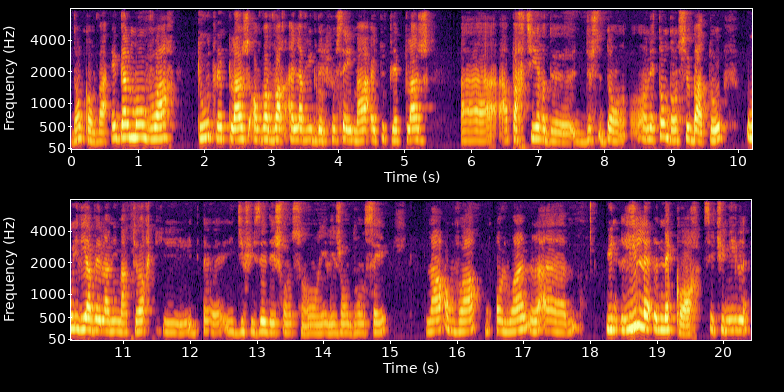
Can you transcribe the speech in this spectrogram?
Donc, on va également voir toutes les plages. On va voir la ville de Husseima et toutes les plages à, partir de, en étant dans ce bateau où il y avait l'animateur qui euh, diffusait des chansons et les gens dansaient. Là, on voit au loin euh, l'île Nekor. C'est une île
